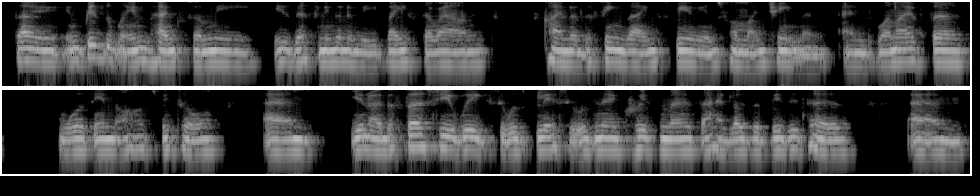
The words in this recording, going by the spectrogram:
So, invisible impacts for me is definitely going to be based around kind of the things I experienced from my treatment. And when I first was in the hospital, um, you know, the first few weeks it was bliss. It was near Christmas. I had loads of visitors. Um,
